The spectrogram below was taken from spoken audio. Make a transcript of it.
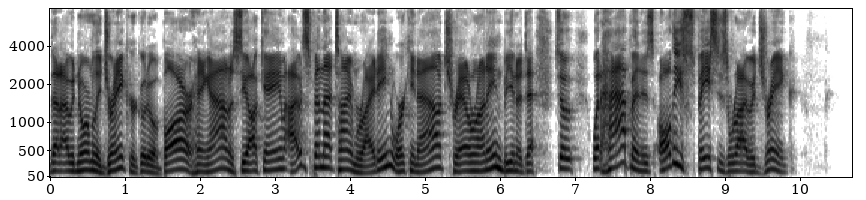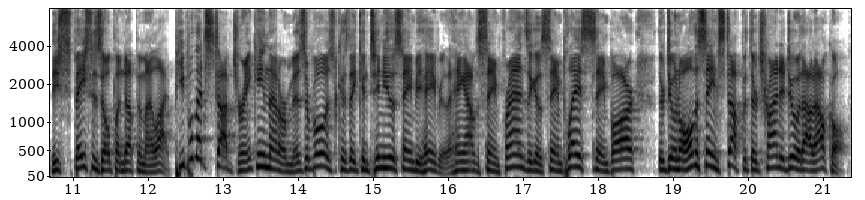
that I would normally drink or go to a bar or hang out and see a game, I would spend that time writing, working out, trail running, being a dad. So what happened is all these spaces where I would drink, these spaces opened up in my life. People that stop drinking that are miserable is because they continue the same behavior. They hang out with the same friends, they go to the same place, the same bar. They're doing all the same stuff, but they're trying to do it without alcohol.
